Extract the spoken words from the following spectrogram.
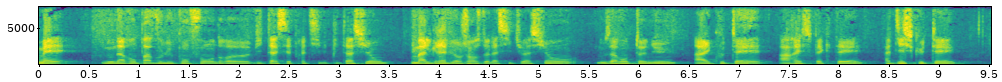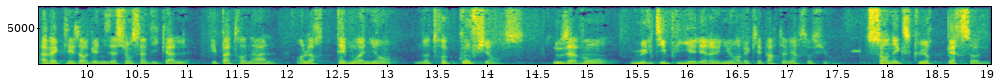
Mais nous n'avons pas voulu confondre euh, vitesse et précipitation. Malgré l'urgence de la situation, nous avons tenu à écouter, à respecter, à discuter avec les organisations syndicales et patronales en leur témoignant notre confiance. Nous avons multiplié les réunions avec les partenaires sociaux, sans exclure personne.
